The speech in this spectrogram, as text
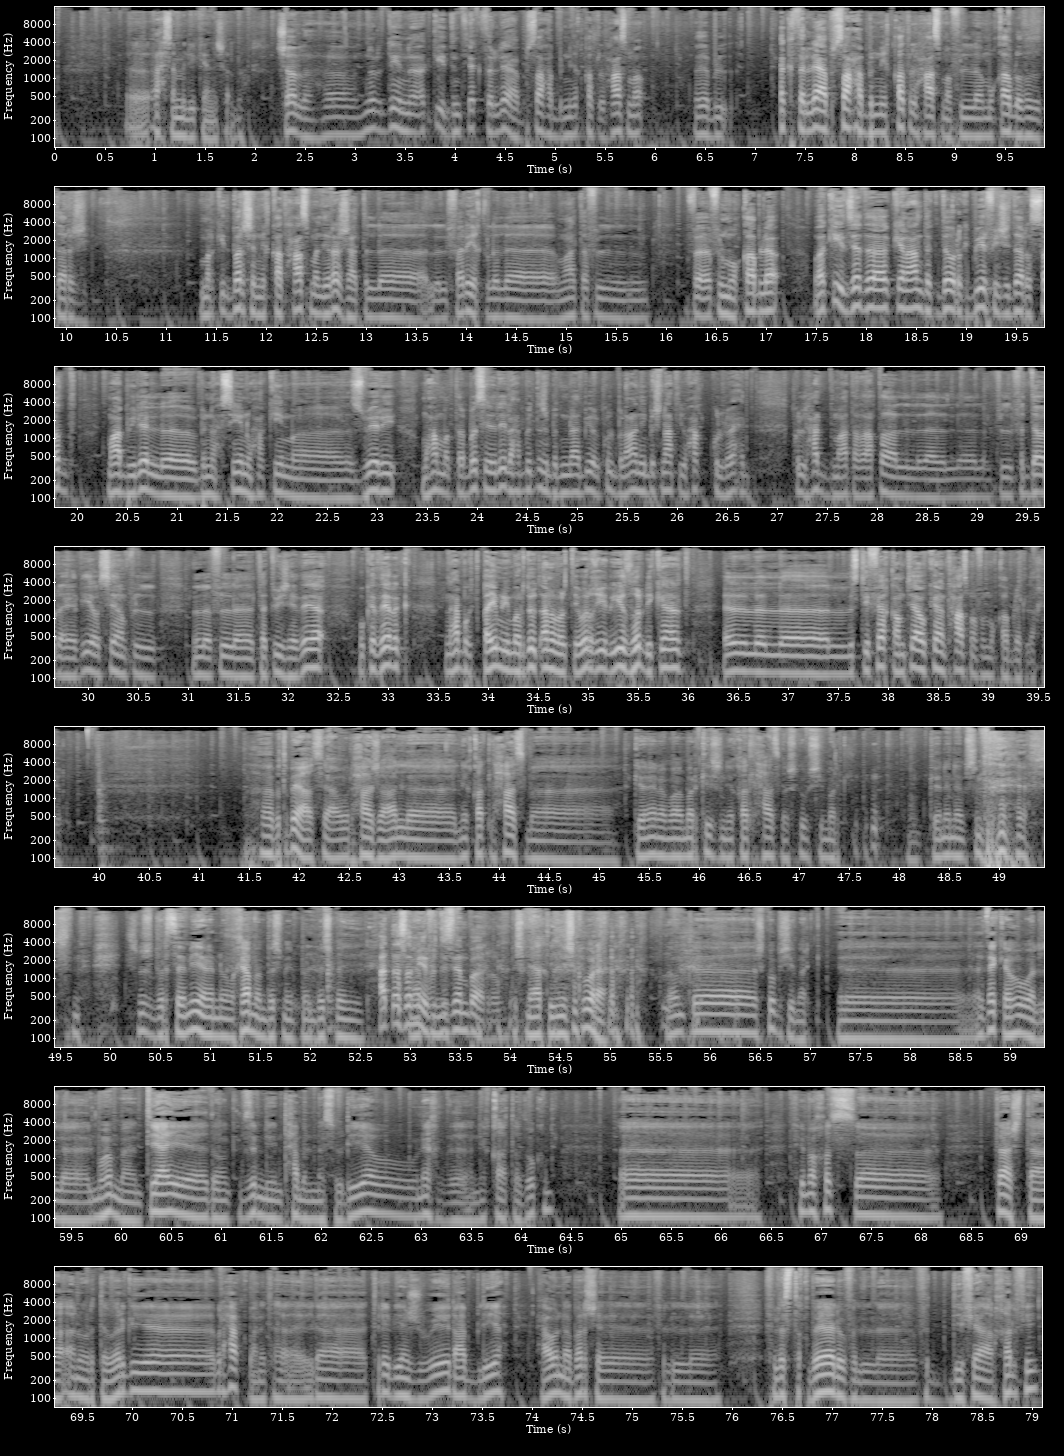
آه، أحسن من اللي كان إن شاء الله. إن شاء الله. آه، نور الدين أكيد أنت أكثر لاعب صاحب النقاط الحاسمة. أكثر لاعب صاحب النقاط الحاسمة في المقابلة ضد الترجي ماركيت برشا نقاط حاسمة اللي رجعت ال- الفريق معناتها في في المقابلة. وأكيد زاد كان عندك دور كبير في جدار الصد. مع بلال آه، بن حسين وحكيم آه، زويري محمد طرابلسي الليلة حبيت نجبد اللاعبين الكل بالعاني باش نعطيو حق كل واحد كل حد معناتها ال- في الدورة هذه وساهم في في التتويج هذايا وكذلك نحبك تقيم لي مردود أنور تيورغي اللي يظهر لي كانت ال- ال- الاستفاقة نتاعو كانت حاسمة في المقابلات الأخيرة. آه، بالطبيعة ساعة أول حاجة على النقاط الحاسمة. كان أنا ما ماركيش النقاط الحاسمة شكون باش يماركي كان أنا باش باش نجبر سمير إنه مخمم باش باش حتى سمير في ديسمبر باش ما يعطينيش كورة donc آه، شكون باش يماركي آه، هذاك هو المهمة نتاعي. donc لازمني نتحمل المسؤولية وناخذ النقاط هذوكم. فيما يخص ماتش تاع أنور التورقي آه، بالحق معناتها il a très bien joué لعب مليح حاولنا برشا في في الاستقبال وفي في الدفاع الخلفي.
